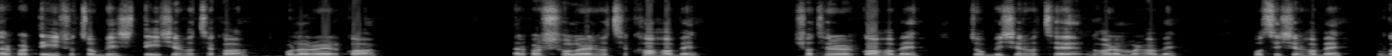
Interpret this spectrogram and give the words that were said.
তারপর তেইশ ও চব্বিশ তেইশের হচ্ছে ক, পনেরো এর ক, তারপর ষোলো এর হচ্ছে খ হবে, সতেরো এর ক হবে চব্বিশের হচ্ছে ঘ নম্বর হবে, পঁচিশের হবে গ।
